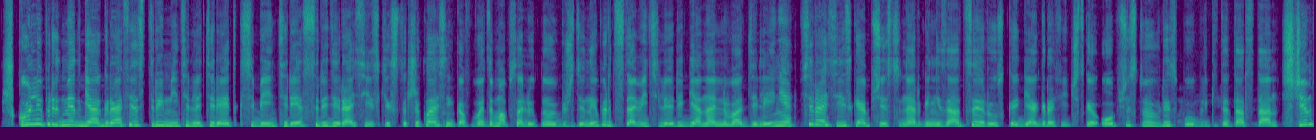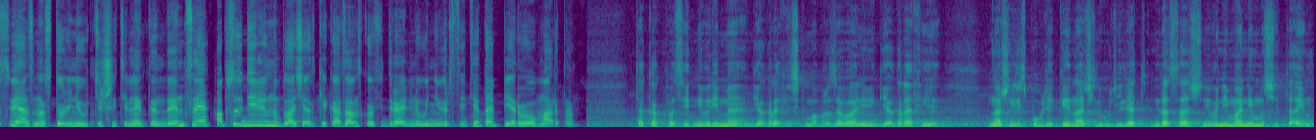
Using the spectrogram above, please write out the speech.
Школьный предмет география стремительно теряет к себе интерес среди российских старшеклассников. В этом абсолютно убеждены представители регионального отделения Всероссийской общественной организации «Русское географическое общество» в Республике Татарстан. С чем связана столь неутешительная тенденция, обсудили на площадке Казанского федерального университета 1 марта. Так как в последнее время географическому образованию и географии нашей республике начали уделять недостаточное внимание, мы считаем.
